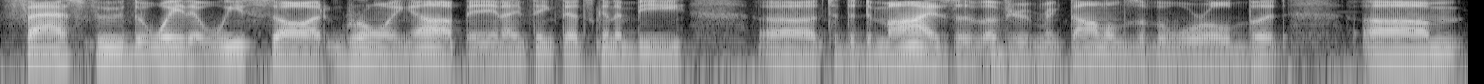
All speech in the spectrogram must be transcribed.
fast food the way that we saw it growing up. And I think that's going to be uh, to the demise of, of, your McDonald's of the world. But um,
